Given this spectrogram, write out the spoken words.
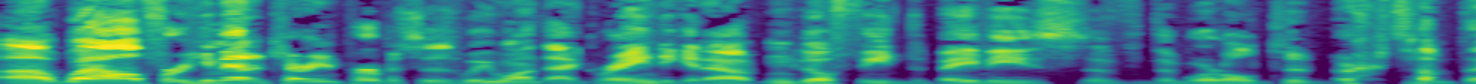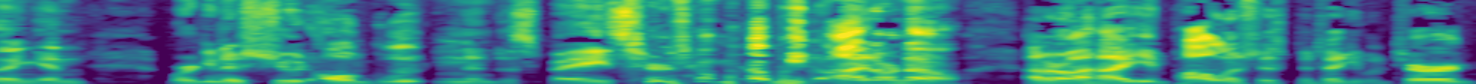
uh, well, for humanitarian purposes, we want that grain to get out and go feed the babies of the world to, or something, and we're going to shoot all gluten into space or. We, I don't know. I don't know how you polish this particular turd,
